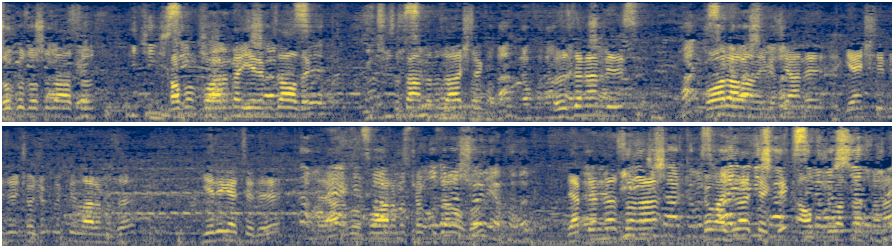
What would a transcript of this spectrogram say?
9-30 Ağustos Kapın Fuarı'nda yerimizi aldık. Standımızı açtık. Özlenen bir fuar alanıymış yani gençliğimizi, çocukluk yıllarımızı geri getirdi. Yani bu fuarımız çok güzel oldu. Depremden sonra çok acılar çektik 6 Şubat'tan sonra.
